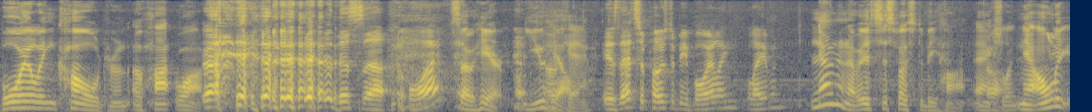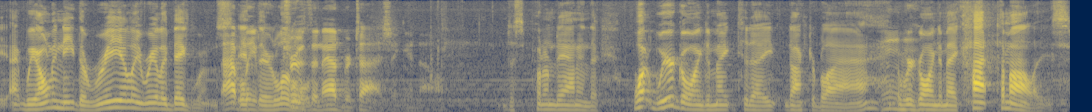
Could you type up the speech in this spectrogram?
boiling cauldron of hot water. this, uh, what? so here, you help. Okay. Is that supposed to be boiling, Laban? No, no, no. It's just supposed to be hot, actually. Now, only we only need the really, really big ones. I believe they're in little, truth in advertising, you know. just put them down in there. What we're going to make today, Dr. Bly, Mm-hmm. we're going to make hot tamales.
